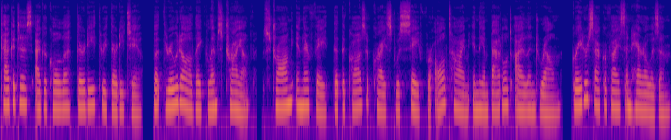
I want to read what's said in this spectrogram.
Tacitus Agricola 30 32. But through it all they glimpsed triumph, strong in their faith that the cause of Christ was safe for all time in the embattled island realm. Greater sacrifice and heroism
